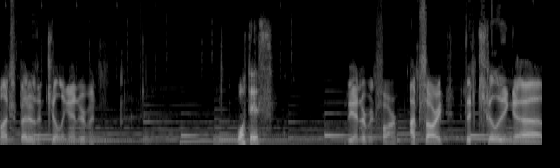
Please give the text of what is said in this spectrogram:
much better than killing Enderman. What is? The Enderman farm. I'm sorry, than killing uh,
